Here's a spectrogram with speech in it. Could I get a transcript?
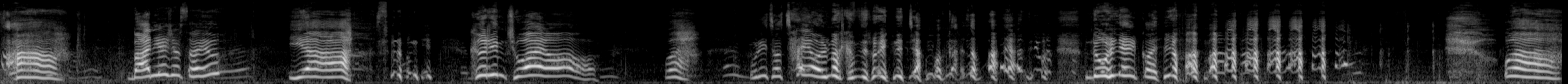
아, 많이 하셨어요? 이야, 수롱님, 그림 좋아요. 와, 우리 저 차에 얼마큼 들어있는지 한번 가서 봐야 돼. 놀랄걸요, 아마. 와,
